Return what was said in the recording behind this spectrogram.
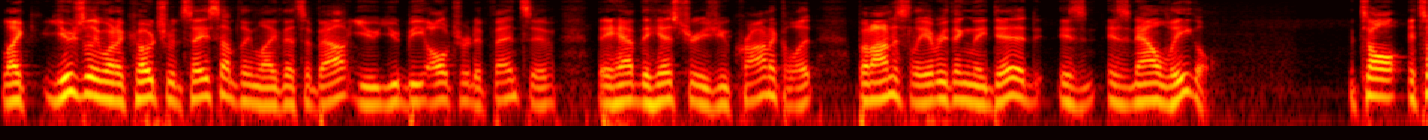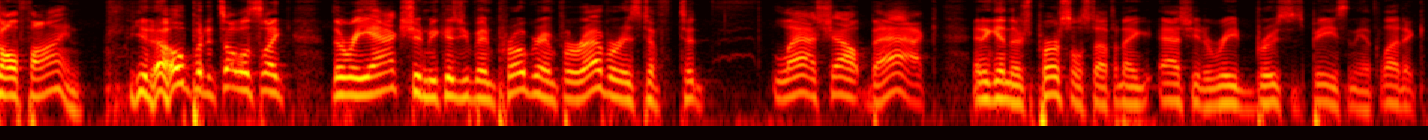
Like usually when a coach would say something like this about you, you'd be ultra defensive. They have the history as you chronicle it, but honestly, everything they did is is now legal. It's all it's all fine, you know. But it's almost like the reaction because you've been programmed forever is to to lash out back. And again, there's personal stuff, and I asked you to read Bruce's piece in the Athletic.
